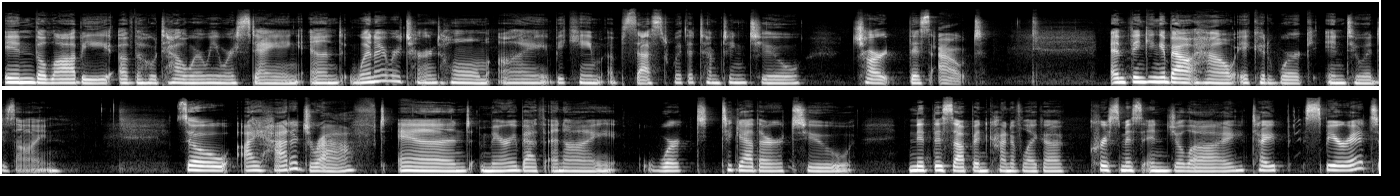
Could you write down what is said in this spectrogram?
in the lobby of the hotel where we were staying. And when I returned home, I became obsessed with attempting to chart this out and thinking about how it could work into a design. So I had a draft, and Mary Beth and I worked together to knit this up in kind of like a Christmas in July type spirit.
